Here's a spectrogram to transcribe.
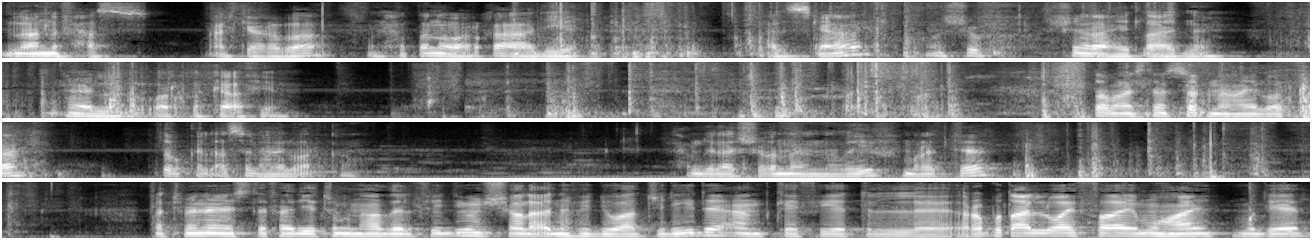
الآن نفحص على الكهرباء ونحط لنا ورقة عادية على السكانر ونشوف شنو راح يطلع عندنا. هاي الورقة كافية. طبعا استنسخنا هاي الورقة. طبق الأصل هاي الورقة. الحمد لله شغلنا نظيف مرتب. أتمنى استفادتم من هذا الفيديو. إن شاء الله عندنا فيديوهات جديدة عن كيفية الربط على الواي فاي مو هاي موديل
